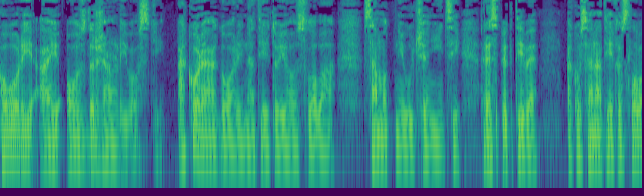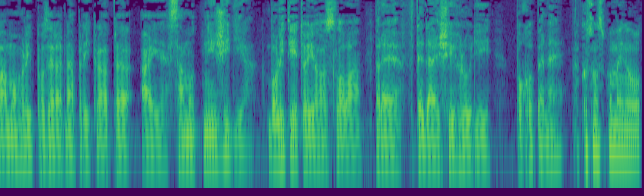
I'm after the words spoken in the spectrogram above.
hovorí aj o zdržanlivosti. Ako reagovali na tieto jeho slova samotní učeníci, respektíve ako sa na tieto slova mohli pozerať napríklad aj samotní Židia? Boli tieto jeho slova pre vtedajších ľudí pochopené? Ako som spomenul,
